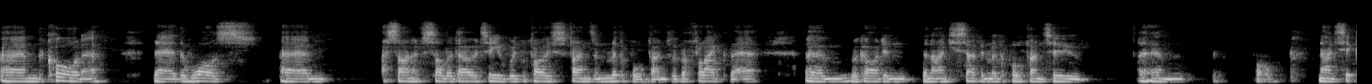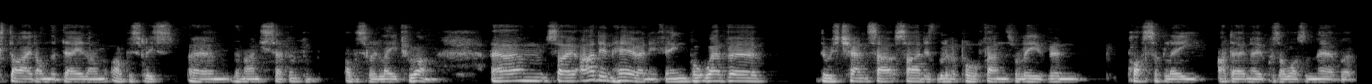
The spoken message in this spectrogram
um, the corner there, there was um, a sign of solidarity with the Forest fans and Liverpool fans with a flag there um, regarding the 97 Liverpool fans who, um, well, 96 died on the day, then obviously um, the 97th, obviously later on. Um, so I didn't hear anything, but whether there was chance outside as the Liverpool fans were leaving possibly I don't know because I wasn't there, but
